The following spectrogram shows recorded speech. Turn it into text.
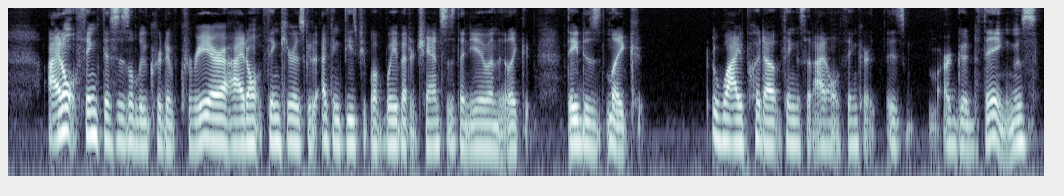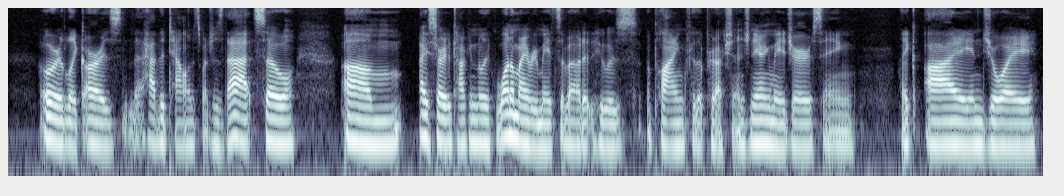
I don't think this is a lucrative career. I don't think you're as good. I think these people have way better chances than you, and like they just like why put out things that I don't think are is are good things or like are as have the talent as much as that. So um, I started talking to like one of my roommates about it who was applying for the production engineering major, saying like I enjoy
